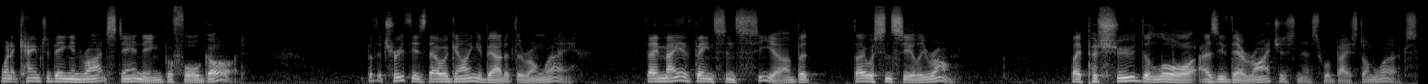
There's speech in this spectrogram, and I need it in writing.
when it came to being in right standing before God. But the truth is, they were going about it the wrong way. They may have been sincere, but they were sincerely wrong. They pursued the law as if their righteousness were based on works.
